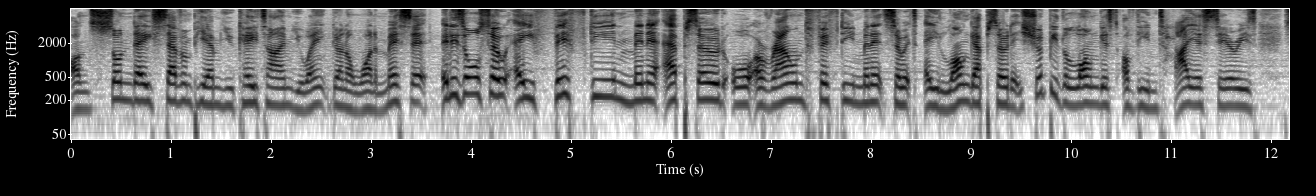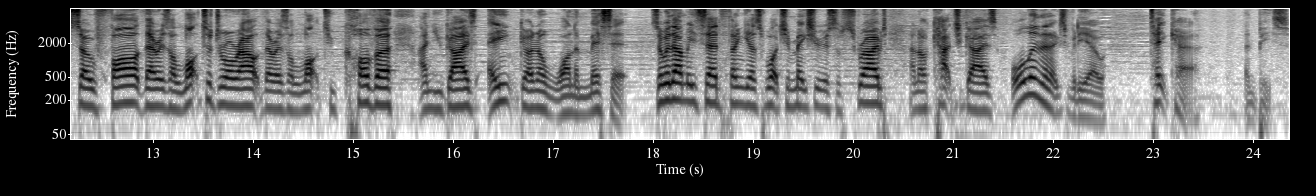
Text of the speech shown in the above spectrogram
on Sunday, 7pm UK time. You ain't gonna want to miss it. It is also a 15 minute episode or around 15 minutes, so it's a long episode. It should be the longest of the entire series so far. There is a lot to draw out, there is a lot to cover, and you guys ain't gonna want to miss it. So with that being said, thank you guys for watching. Make sure you're subscribed, and I'll catch you guys all in the next video. Take care, and peace.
